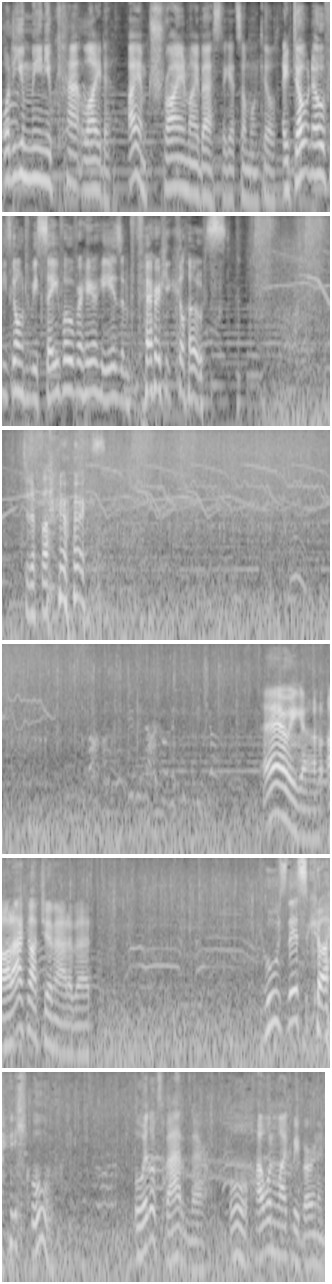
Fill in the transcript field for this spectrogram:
What do you mean you can't light it? I am trying my best to get someone killed. I don't know if he's going to be safe over here. He is very close to the fireworks. There we go. Oh, that got Jim out of bed. Who's this guy? Ooh. Oh, it looks bad in there. Oh, I wouldn't like to be burning.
